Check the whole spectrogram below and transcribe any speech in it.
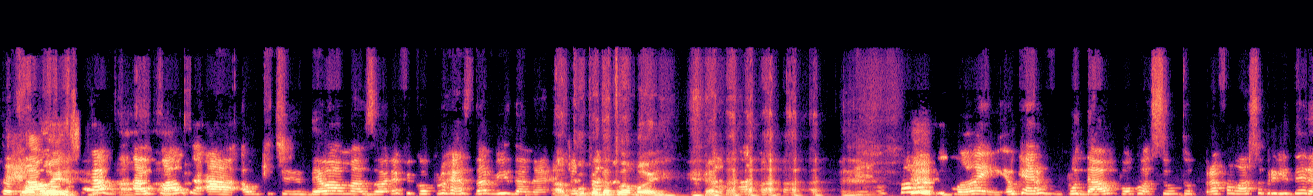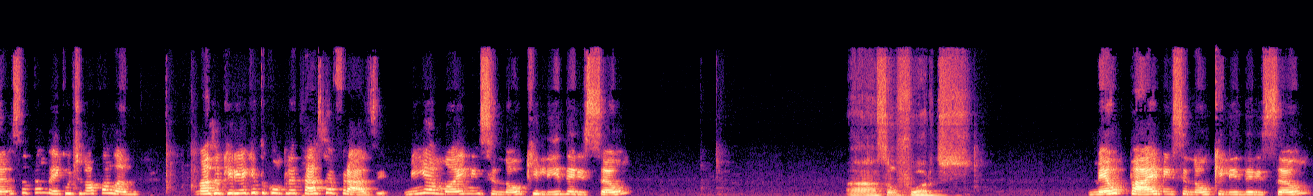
Total, mãe... a, a, falta, a, o que te deu a Amazônia ficou para o resto da vida, né? A culpa é da tua mãe. Falando de mãe, eu quero mudar um pouco o assunto para falar sobre liderança também, continuar falando. Mas eu queria que tu completasse a frase. Minha mãe me ensinou que líderes são ah, são fortes. Meu pai me ensinou que líderes são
